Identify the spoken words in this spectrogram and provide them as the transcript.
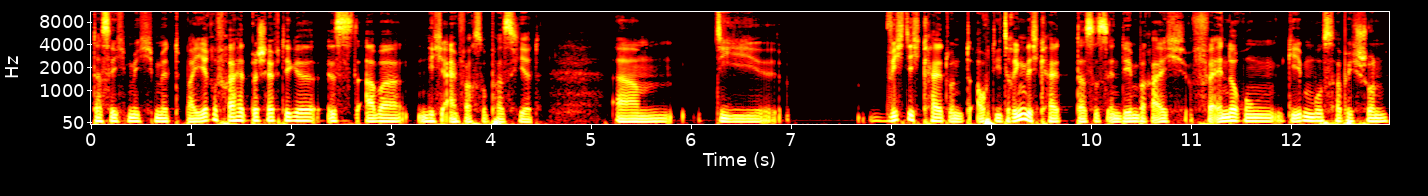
dass ich mich mit Barrierefreiheit beschäftige, ist aber nicht einfach so passiert. Ähm, die Wichtigkeit und auch die Dringlichkeit, dass es in dem Bereich Veränderungen geben muss, habe ich schon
